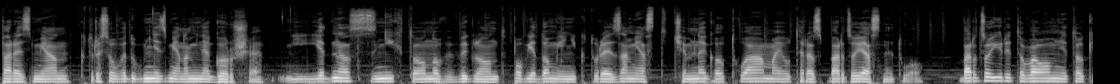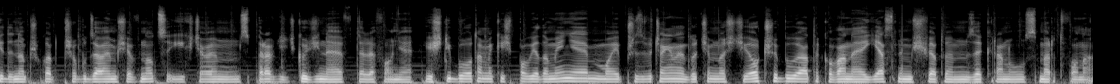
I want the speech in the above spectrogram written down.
parę zmian, które są według mnie zmianami na gorsze. I jedna z nich to nowy wygląd powiadomień, które zamiast ciemnego tła mają teraz bardzo jasne tło. Bardzo irytowało mnie to, kiedy na przykład przebudzałem się w nocy i chciałem sprawdzić godzinę w telefonie. Jeśli było tam jakieś powiadomienie, moje przyzwyczajone do ciemności oczy były atakowane jasnym światłem z ekranu smartfona.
